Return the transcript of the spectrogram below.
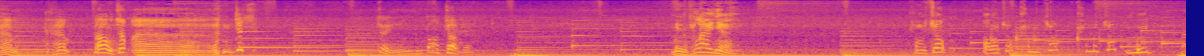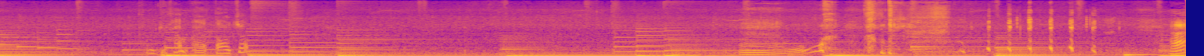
ham ham đau chóc à. Chết trời đau chóc rồi. Mình fly như này không chóc đau chóc không chóc không chóc mít không chóc ham à đau chóc à hả?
